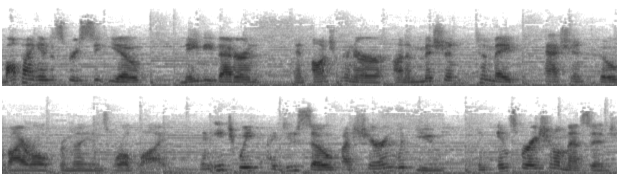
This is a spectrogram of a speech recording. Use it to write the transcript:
multi industry CEO, Navy veteran, and entrepreneur on a mission to make passion go viral for millions worldwide. And each week I do so by sharing with you an inspirational message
